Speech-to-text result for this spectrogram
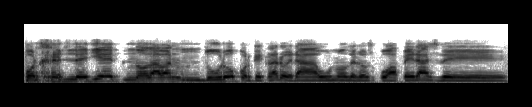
Por Heath Ledger no daban un duro porque, claro, era uno de los guaperas de,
